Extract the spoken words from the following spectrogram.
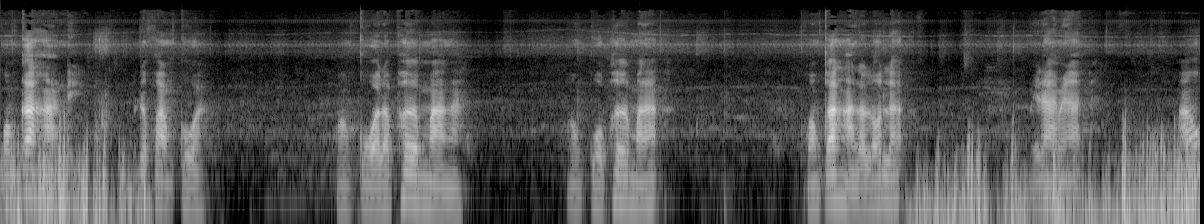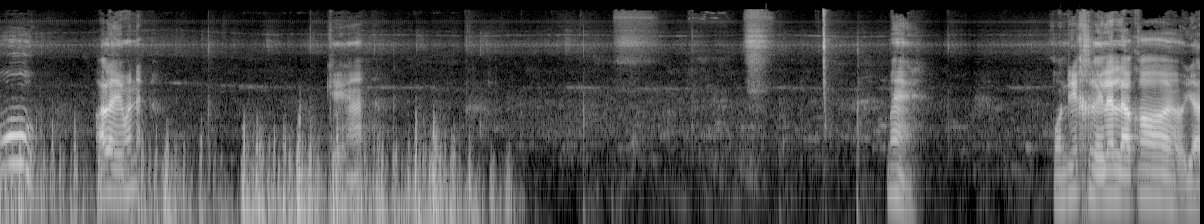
ความกล้าหาญดิ ไม่ใช่ความกลัว ความกลัวเราเพิ่มมาไงความกลัวเพิ่มมาแล้วความกล้าหาญเราลดแล้วไม่ได้ไม่ได้เอาอะไรวะเนี่ยโอเคฮะแม่คนที่เคยเล่นแล้วก็อย่า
